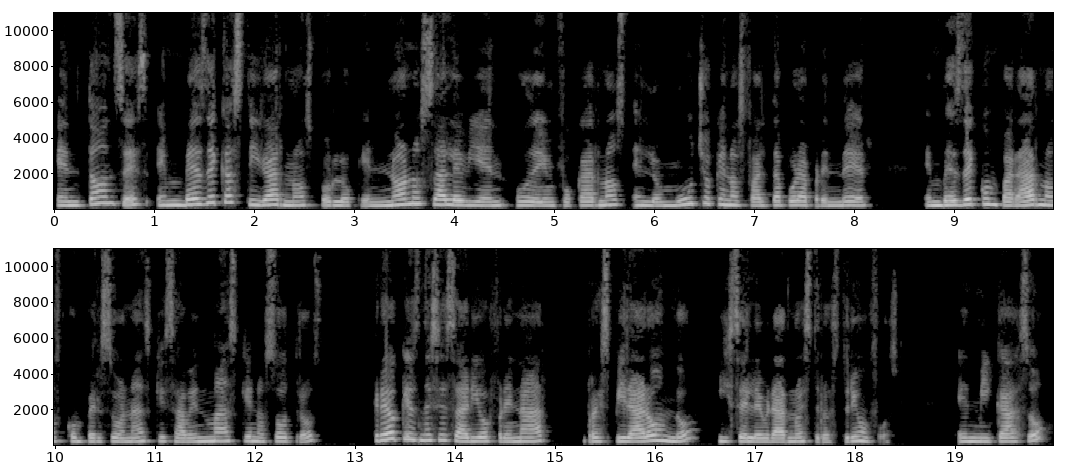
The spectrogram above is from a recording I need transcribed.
Entonces, en vez de castigarnos por lo que no nos sale bien o de enfocarnos en lo mucho que nos falta por aprender, en vez de compararnos con personas que saben más que nosotros, creo que es necesario frenar, respirar hondo y celebrar nuestros triunfos. En mi caso,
